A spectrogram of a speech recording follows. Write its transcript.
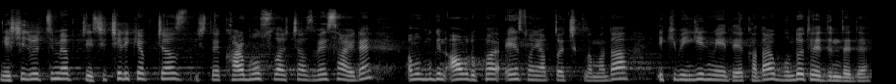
Yeşil üretim yapacağız, yeşil çelik yapacağız, işte karbon sulaşacağız vesaire. Ama bugün Avrupa en son yaptığı açıklamada 2027'ye kadar bunu da öteledim dedi.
